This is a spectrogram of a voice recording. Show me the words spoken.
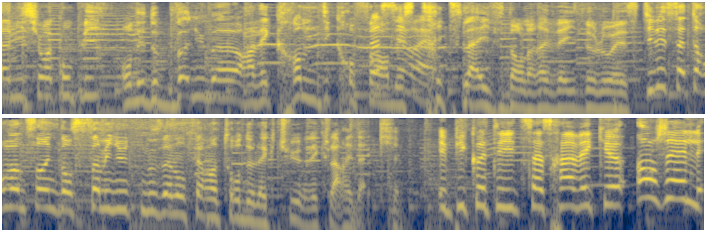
Voilà, mission accomplie. On est de bonne humeur avec Randy Crawford c'est et. Street Life dans le réveil de l'Ouest. Il est 7h25, dans 5 minutes, nous allons faire un tour de l'actu avec la rédac. Et puis côté hit, ça sera avec euh, Angèle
